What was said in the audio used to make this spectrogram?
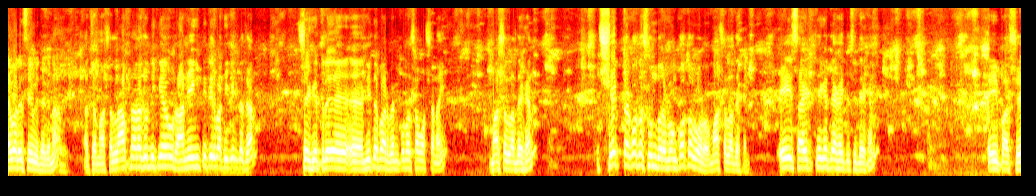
এবারে সেমই থাকে না? আচ্ছা মাশাল্লাহ আপনারা যদি কেউ রানিং তিতির পাখি কিনতে চান সেক্ষেত্রে নিতে পারবেন কোনো সমস্যা নাই। মাশাল্লাহ দেখেন। শেডটা কত সুন্দর এবং কত বড় মাশাল্লাহ দেখেন। এই সাইড থেকে দেখাইতেছি দেখেন। এই পাশে।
